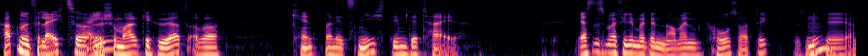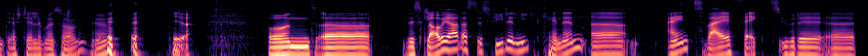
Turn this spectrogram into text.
Hat man vielleicht so Nein. schon mal gehört, aber kennt man jetzt nicht im Detail. Erstens mal finde ich mal den Namen großartig, das Mhm. möchte ich an der Stelle mal sagen. Ja. Ja. Und äh, das glaube ich auch, dass das viele nicht kennen. Äh, ein, zwei Facts über die, äh,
